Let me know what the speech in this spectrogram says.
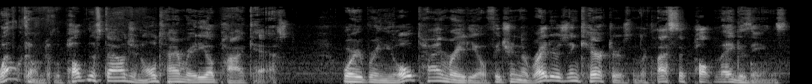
Welcome to the Pulp Nostalgia and Old Time Radio podcast, where we bring you old time radio featuring the writers and characters from the classic pulp magazines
